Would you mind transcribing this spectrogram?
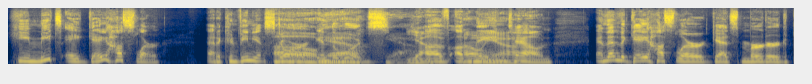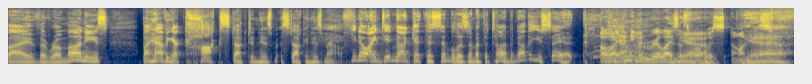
he meets a gay hustler at a convenience store Oh, in yeah. the woods Yeah. Yeah. of a Oh, Maine yeah. town, and then the gay hustler gets murdered by the Romanis by having a cock stuck in his stuck in his mouth. You know, I did not get the symbolism at the time, but now that you say it, oh, I didn't even realize that's Yeah. what was on Yeah. his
